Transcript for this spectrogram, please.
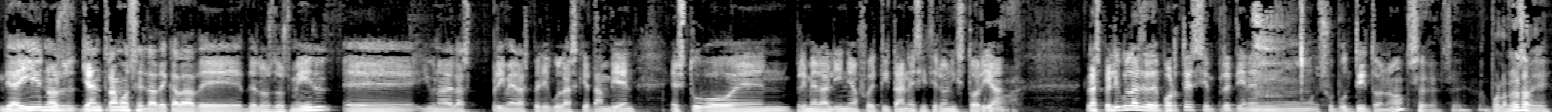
De ahí nos, ya entramos en la década de, de los 2000 eh, y una de las primeras películas que también estuvo en primera línea fue Titanes, hicieron historia. Las películas de deportes siempre tienen su puntito, ¿no? Sí, sí. Por lo menos a mí.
